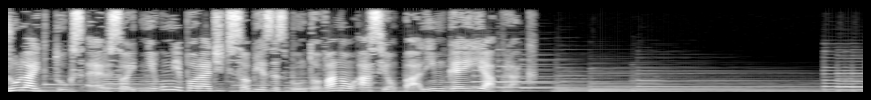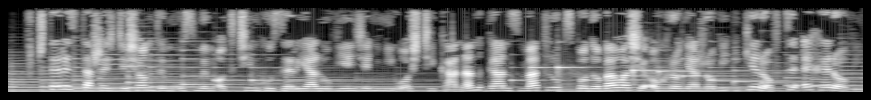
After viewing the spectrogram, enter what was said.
Juliet Tugs Ersoy nie umie poradzić sobie ze zbuntowaną Asją Balim Gej Japrak. W 468 odcinku serialu Więzień Miłości Kanan, Gans Matlub spodobała się ochroniarzowi i kierowcy Echerowi.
